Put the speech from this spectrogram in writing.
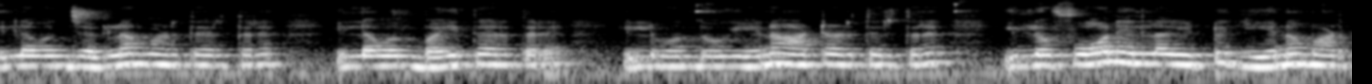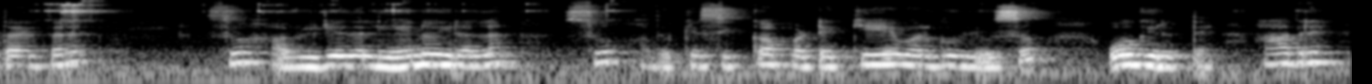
ಇಲ್ಲ ಒಂದು ಜಗಳ ಮಾಡ್ತಾ ಇರ್ತಾರೆ, ಇಲ್ಲ ಒಂದು ಬೈತಾ ಇರ್ತಾರೆ, ಇಲ್ಲ ಒಂದು ಏನೋ ಆಟ ಆಡ್ತಿರ್ತಾರೆ ಇಲ್ಲ ಫೋನ್ ಎಲ್ಲ ಇಟ್ಟು ಏನೋ ಮಾಡ್ತಾ ಇರ್ತಾರೆ. ಸೊ ಆ ವಿಡಿಯೋದಲ್ಲಿ ಏನೂ ಇರಲ್ಲ. ಸೊ ಅದಕ್ಕೆ ಸಿಕ್ಕಾಪಟ್ಟೆ ಕೇವರೆಗೂ ವ್ಯೂಸು ಹೋಗಿರುತ್ತೆ. ಆದರೆ,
